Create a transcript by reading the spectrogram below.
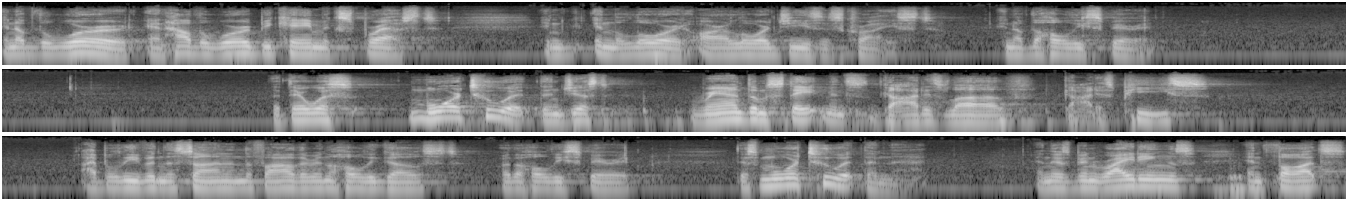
and of the Word and how the Word became expressed in, in the Lord, our Lord Jesus Christ, and of the Holy Spirit. That there was more to it than just random statements God is love, God is peace. I believe in the Son and the Father and the Holy Ghost or the Holy Spirit. There's more to it than that. And there's been writings and thoughts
